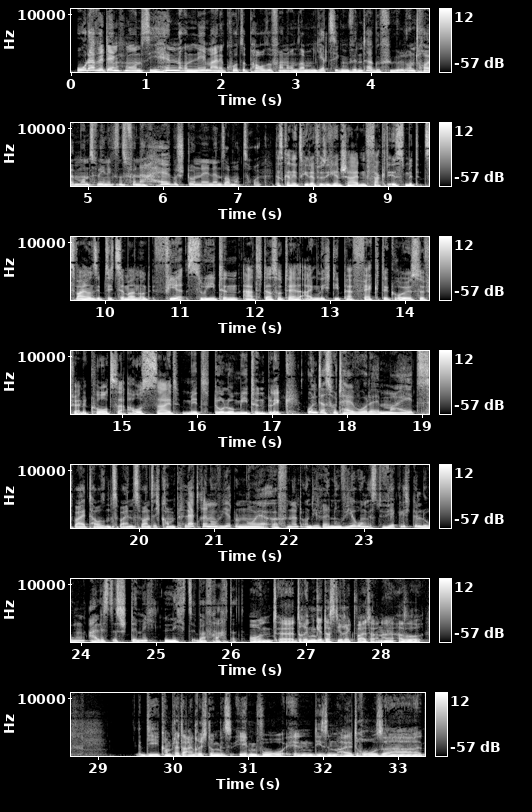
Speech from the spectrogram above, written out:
Oder wir denken uns sie hin und nehmen eine kurze Pause von unserem jetzigen Wintergefühl und träumen uns wenigstens für eine halbe Stunde in den Sommer zurück. Das kann jetzt jeder für sich entscheiden. Fakt ist, mit 72 Zimmern und vier Suiten hat das Hotel eigentlich die perfekte Größe für eine kurze Auszeit mit Dolomitenblick. Und das Hotel wurde im Mai 2022 komplett renoviert und neu eröffnet und die Renovierung ist wirklich gelungen. Alles ist stimmig, nichts überfrachtet. Und äh, drin geht das direkt weiter. Ne? Also die komplette Einrichtung ist irgendwo in diesem altrosa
